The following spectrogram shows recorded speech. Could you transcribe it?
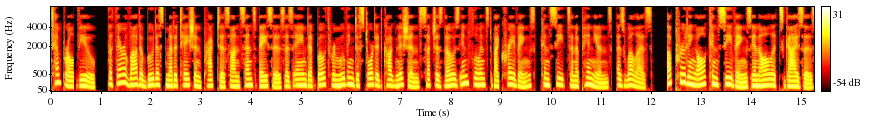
temporal view. The Theravada Buddhist meditation practice on sense bases is aimed at both removing distorted cognitions such as those influenced by cravings, conceits and opinions, as well as uprooting all conceivings in all its guises.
